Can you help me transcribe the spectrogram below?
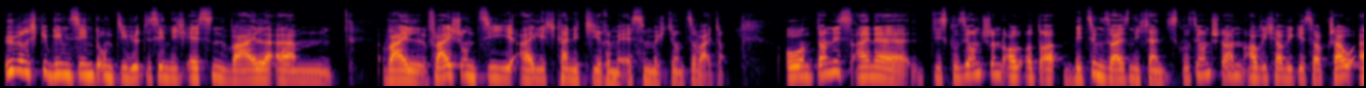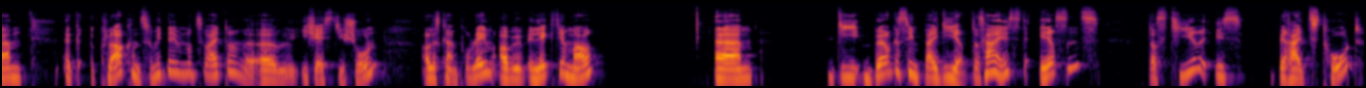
übrig geblieben sind und die würde sie nicht essen, weil, ähm, weil Fleisch und sie eigentlich keine Tiere mehr essen möchte und so weiter. Und dann ist eine Diskussion stand, oder beziehungsweise nicht eine Diskussion stand, aber ich habe gesagt, schau, ähm, äh, klar, kannst du mitnehmen und so weiter. Äh, ich esse die schon, alles kein Problem, aber überleg dir mal, ähm, die Burger sind bei dir. Das heißt, erstens, das Tier ist bereits tot.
